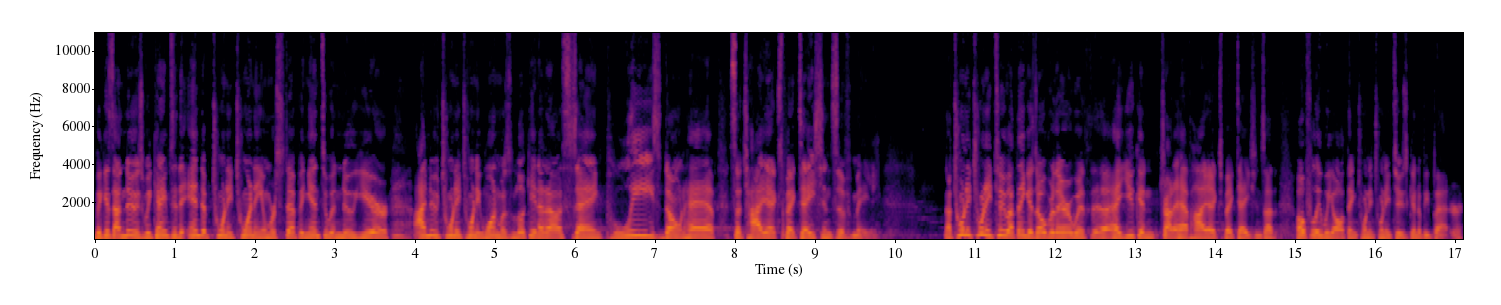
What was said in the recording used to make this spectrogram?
Because I knew as we came to the end of 2020 and we're stepping into a new year, I knew 2021 was looking at us saying, please don't have such high expectations of me. Now, 2022, I think, is over there with, uh, hey, you can try to have high expectations. I, hopefully, we all think 2022 is going to be better.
